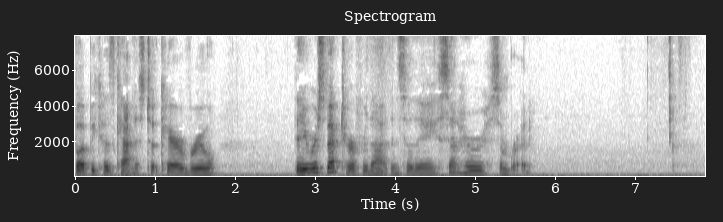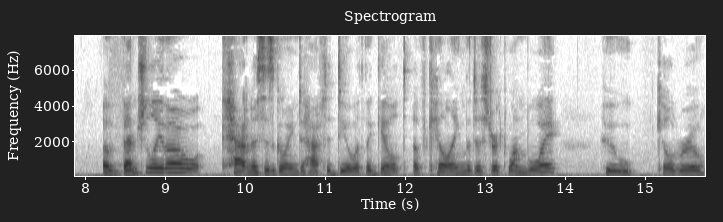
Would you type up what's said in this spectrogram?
But because Katniss took care of Rue, they respect her for that, and so they sent her some bread. Eventually, though, Katniss is going to have to deal with the guilt of killing the District 1 boy who killed Rue.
